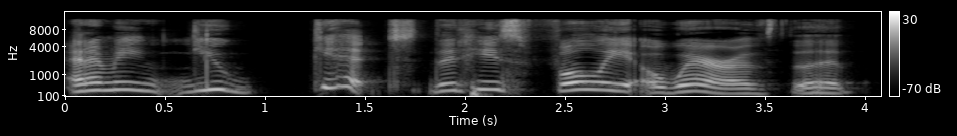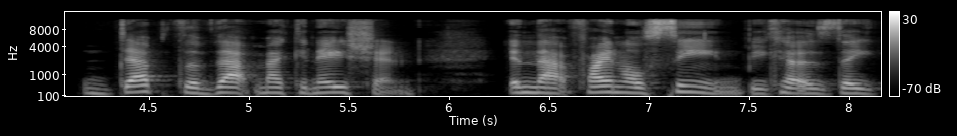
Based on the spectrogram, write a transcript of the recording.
And I mean, you get that he's fully aware of the depth of that machination in that final scene because they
